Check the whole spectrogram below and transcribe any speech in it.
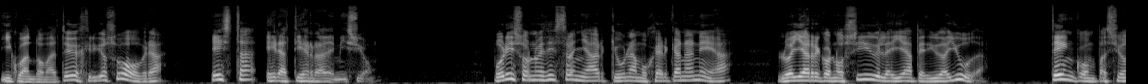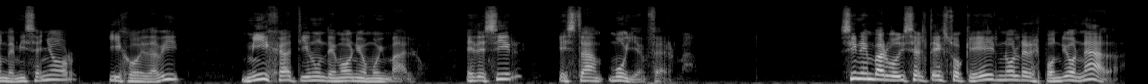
y cuando Mateo escribió su obra, esta era tierra de misión. Por eso no es de extrañar que una mujer cananea lo haya reconocido y le haya pedido ayuda. Ten compasión de mi Señor, hijo de David, mi hija tiene un demonio muy malo, es decir, está muy enferma. Sin embargo, dice el texto que él no le respondió nada,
